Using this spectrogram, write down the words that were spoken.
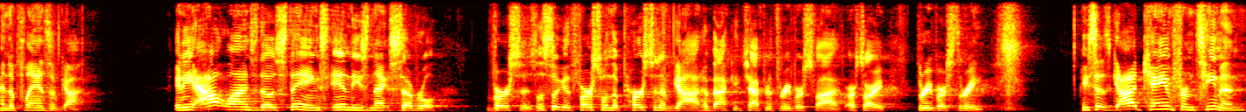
and the plans of God. And he outlines those things in these next several verses. Let's look at the first one, the person of God, Habakkuk chapter 3, verse 5, or sorry, 3, verse 3. He says, God came from Teman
